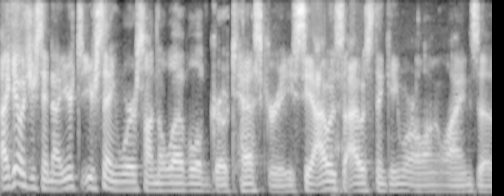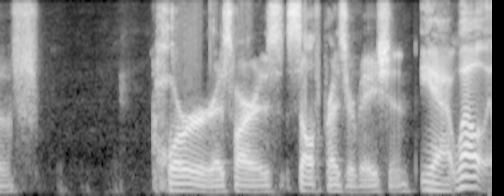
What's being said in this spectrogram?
I get what you're saying. Now you're you're saying worse on the level of grotesquerie. See, I was I was thinking more along the lines of horror as far as self preservation. Yeah, well,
